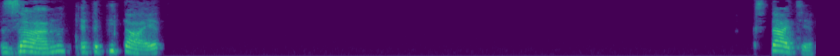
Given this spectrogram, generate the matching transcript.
Зан – это питает. Кстати,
